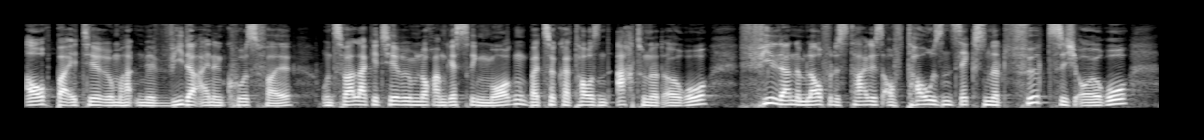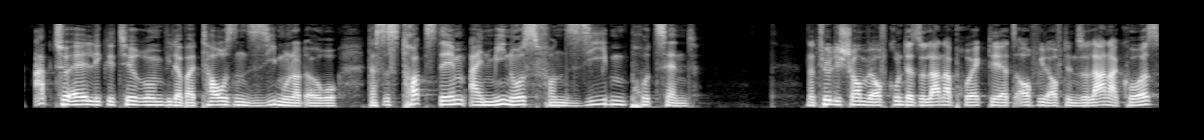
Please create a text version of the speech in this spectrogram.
Auch bei Ethereum hatten wir wieder einen Kursfall und zwar lag Ethereum noch am gestrigen Morgen bei ca. 1800 Euro, fiel dann im Laufe des Tages auf 1640 Euro. Aktuell liegt Ethereum wieder bei 1700 Euro. Das ist trotzdem ein Minus von 7%. Natürlich schauen wir aufgrund der Solana-Projekte jetzt auch wieder auf den Solana-Kurs.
